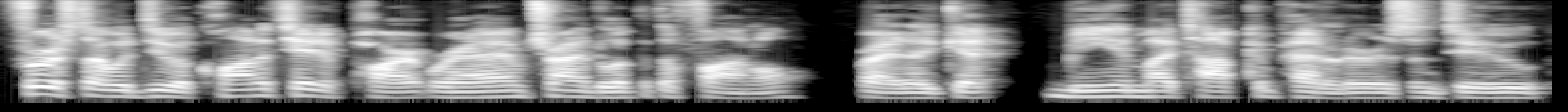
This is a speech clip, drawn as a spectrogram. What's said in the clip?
First, I would do a quantitative part where I am trying to look at the funnel, right? I get me and my top competitors and do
